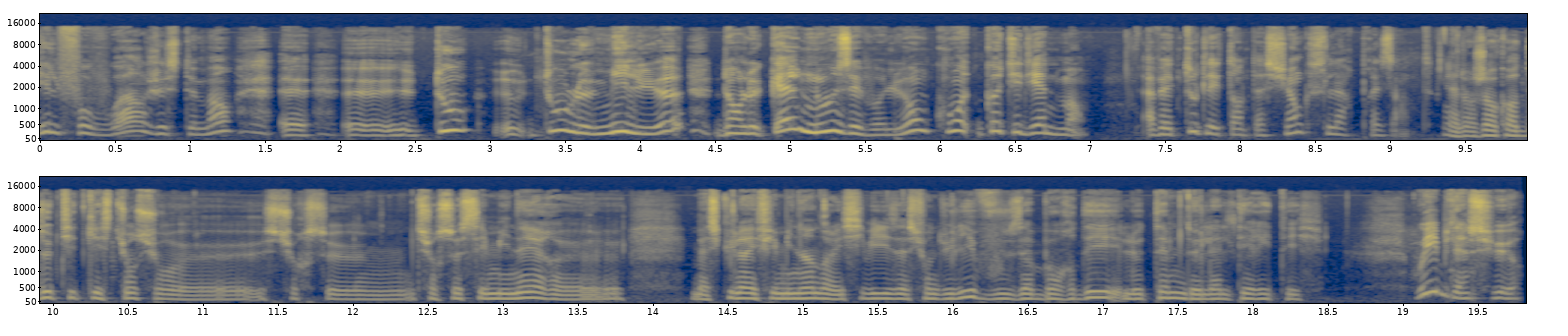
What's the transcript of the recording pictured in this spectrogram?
il faut voir justement euh, euh, tout, tout le milieu dans lequel nous nous évoluons quotidiennement avec toutes les tentations que cela représente. Alors j'ai encore deux petites questions sur, euh, sur, ce, sur ce séminaire euh, masculin et féminin dans les civilisations du livre. Vous abordez le thème de l'altérité. Oui, bien sûr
